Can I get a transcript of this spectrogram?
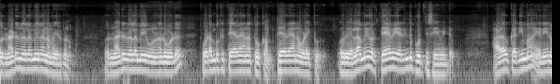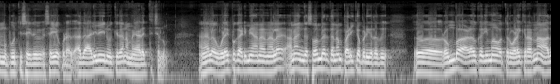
ஒரு நடுநிலைமையில் நம்ம இருக்கணும். ஒரு நடுநிலைமை உணர்வோடு உடம்புக்கு தேவையான தூக்கம் தேவையான உழைப்பு ஒரு எல்லாமே ஒரு தேவை அறிந்து பூர்த்தி செய்ய வேண்டும். அளவுக்கு அதிகமாக எதையும் நம்ம பூர்த்தி செய்து செய்யக்கூடாது. அது அழிவை நோக்கி தான் நம்மை அழைத்து செல்லும். அதனால் உழைப்புக்கு அடிமையானதுனால ஆனால் இங்கே சோம்பேறித்தனம் பழிக்கப்படுகிறது. ரொம்ப அளவுக்கு அதிகமாக ஒருத்தர் உழைக்கிறாருன்னா அது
